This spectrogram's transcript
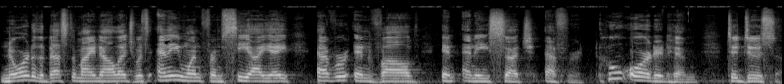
nor to the best of my knowledge was anyone from CIA ever involved in any such effort. Who ordered him to do so?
